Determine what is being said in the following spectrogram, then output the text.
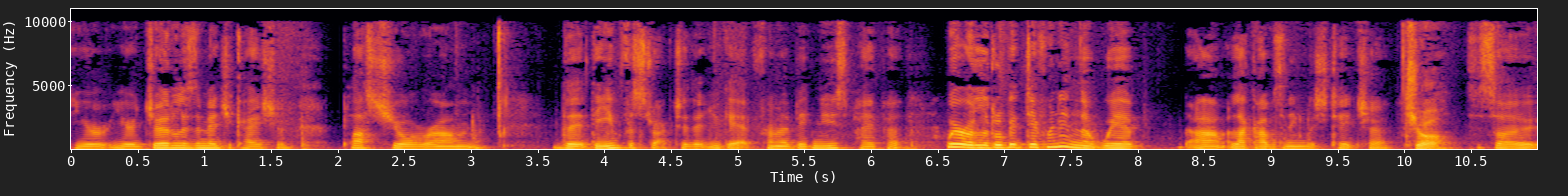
your your journalism education plus your um the the infrastructure that you get from a big newspaper. We're a little bit different in that we're um, like I was an English teacher, Sure. so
